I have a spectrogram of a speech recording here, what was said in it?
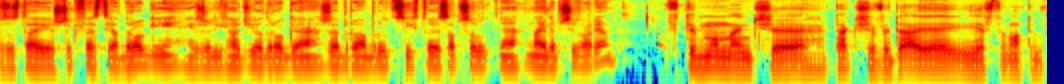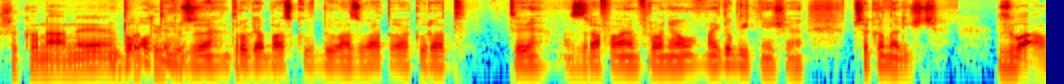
Pozostaje jeszcze kwestia drogi. Jeżeli chodzi o drogę Żebro-Abruzzich, to jest absolutnie najlepszy wariant? W tym momencie tak się wydaje i jestem o tym przekonany. Bo o tym, że droga Basków była zła, to akurat ty z Rafałem Fronią najdobitniej się przekonaliście. Zła.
